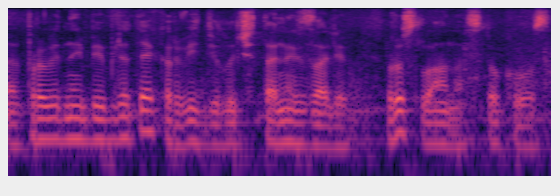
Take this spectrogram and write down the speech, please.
е, провідний бібліотекар відділу читальних залів Руслана Стокоз.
